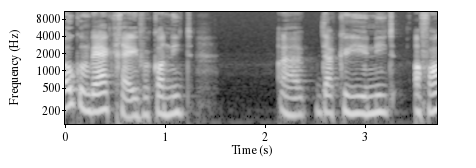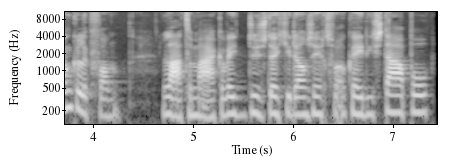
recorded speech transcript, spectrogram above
ook een werkgever kan niet, uh, daar kun je je niet afhankelijk van laten maken. Weet dus dat je dan zegt van oké, die stapel,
